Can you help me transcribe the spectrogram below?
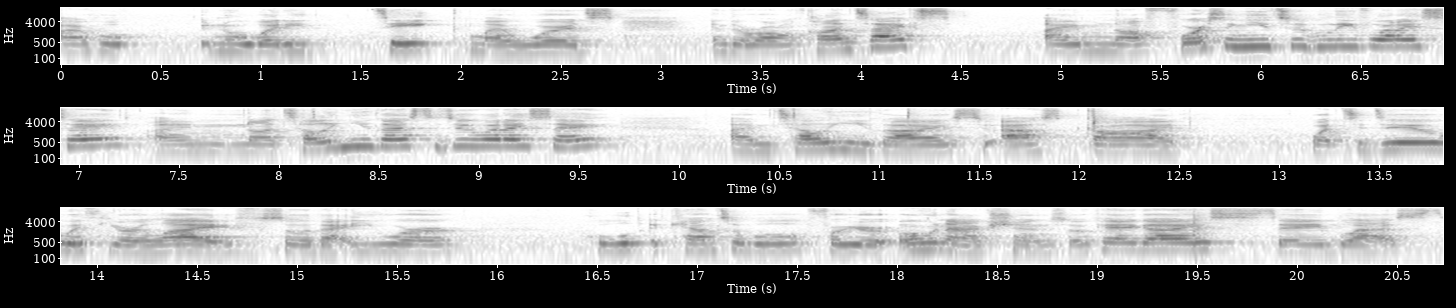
I hope nobody take my words in the wrong context. I'm not forcing you to believe what I say. I'm not telling you guys to do what I say. I'm telling you guys to ask God what to do with your life so that you are hold accountable for your own actions. Okay, guys? Stay blessed.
